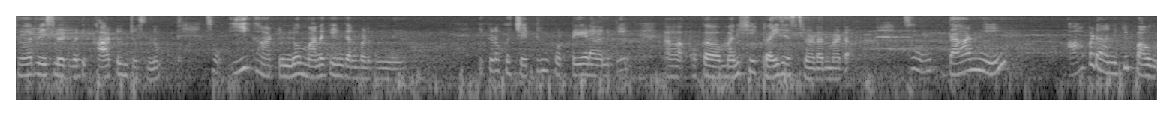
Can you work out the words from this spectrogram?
సార్ వేసినటువంటి కార్టూన్ చూస్తున్నాం. సో ఈ కార్టూన్లో మనకేం కనబడుతుంది ఇక్కడ ఒక చెట్టుని కొట్టేయడానికి ఒక మనిషి ట్రై చేస్తున్నాడు అనమాట సో దాన్ని ఆపడానికి పాము.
